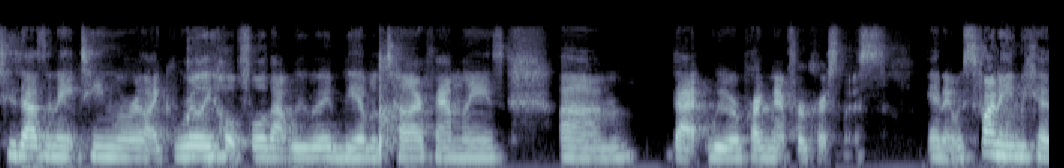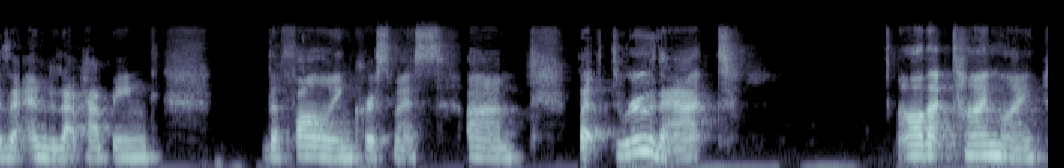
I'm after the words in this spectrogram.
2018, we were like really hopeful that we would be able to tell our families um, that we were pregnant for Christmas. And it was funny because it ended up happening the following Christmas. Um, but through that, all that timeline,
